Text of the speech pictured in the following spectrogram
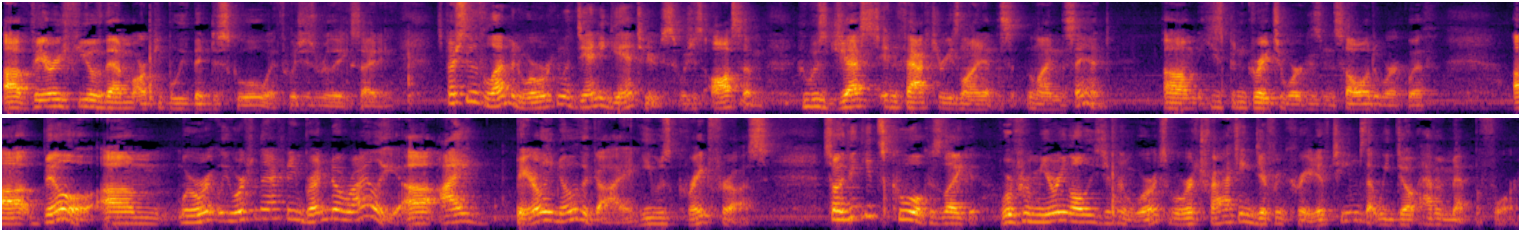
Uh, very few of them are people we've been to school with, which is really exciting. Especially with Lemon, we're working with Danny Gantus, which is awesome. Who was just in Factory's line at the, line in the sand. Um, he's been great to work. He's been solid to work with. Uh, Bill, um, we, were, we worked with an actor named Brendan O'Reilly. Uh, I barely know the guy, and he was great for us. So I think it's cool because like we're premiering all these different works, but we're attracting different creative teams that we don't haven't met before,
